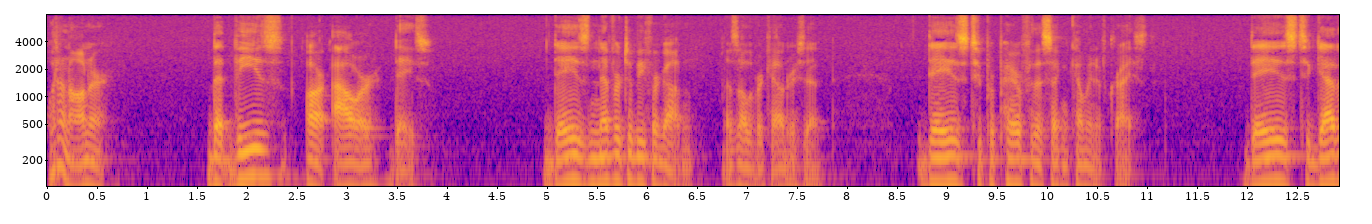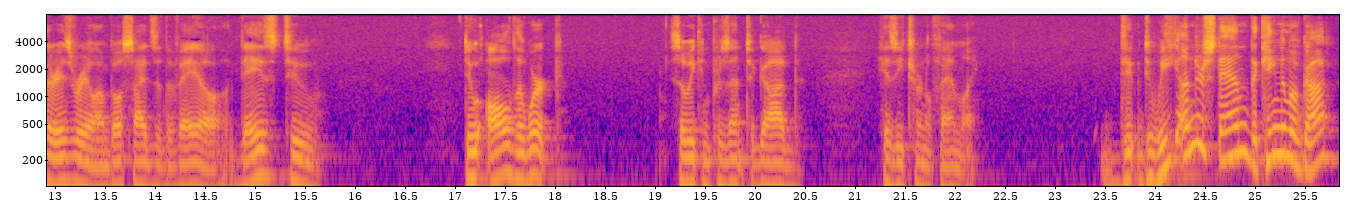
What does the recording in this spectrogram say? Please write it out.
what an honor that these are our days. Days never to be forgotten, as Oliver Cowdery said. Days to prepare for the second coming of Christ. Days to gather Israel on both sides of the veil. Days to do all the work so we can present to God his eternal family. Do, do we understand the kingdom of God?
